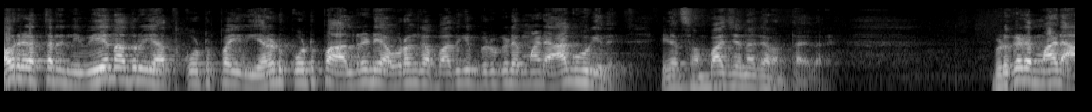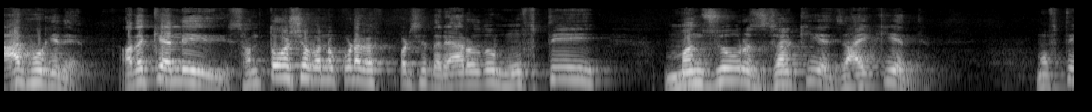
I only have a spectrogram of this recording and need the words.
ಅವ್ರು ಹೇಳ್ತಾರೆ, ನೀವೇನಾದರೂ ಈ ಹತ್ತು ಕೋಟಿ ರೂಪಾಯಿ ಎರಡು ಕೋಟಿ ರೂಪಾಯಿ ಆಲ್ರೆಡಿ ಔರಂಗಾಬಾದ್ಗೆ ಬಿಡುಗಡೆ ಮಾಡಿ ಆಗಿ ಹೋಗಿದೆ. ಈಗ ಸಂಭಾಜಿನಗರ್ ಅಂತ ಇದ್ದಾರೆ ಬಿಡುಗಡೆ ಮಾಡಿ ಆಗಿ ಹೋಗಿದೆ. ಅದಕ್ಕೆ ಅಲ್ಲಿ ಸಂತೋಷವನ್ನು ಕೂಡ ವ್ಯಕ್ತಪಡಿಸಿದ್ದಾರೆ. ಯಾರದು? ಮುಫ್ತಿ ಮಂಜೂರ್ ಜರ್ಕಿ ಜಾಯ್ಕಿ ಅಂತ. ಮುಫ್ತಿ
